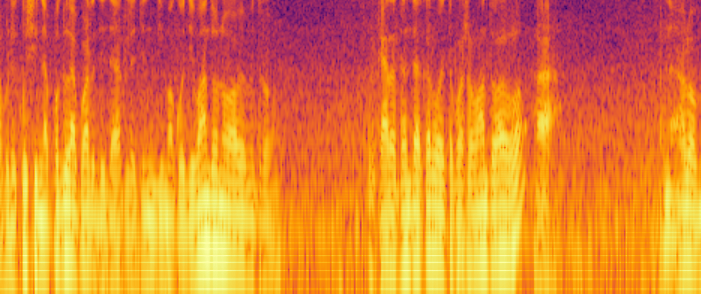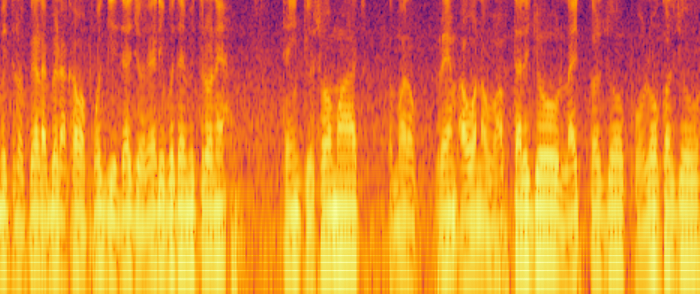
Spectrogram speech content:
આપણી ખુશીના પગલાં પાડી દીધા, એટલે જિંદગીમાં કોઈ દી વાંધો ન આવે મિત્રો. કારા ધંધા કરવો હોય તો પાછો વાંધો આવો હા. અને હાલો મિત્રો, પેડા બેડા ખાવા પહોંચી જાજો. રેડી બધા મિત્રોને? થેન્ક યુ સો મચ તમારો પ્રેમ આવો નવો આપતા રહેજો. લાઈક કરજો ફોલો કરજો.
